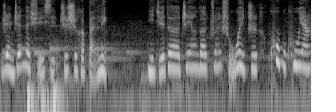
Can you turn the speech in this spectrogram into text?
认真的学习知识和本领。你觉得这样的专属位置酷不酷呀？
